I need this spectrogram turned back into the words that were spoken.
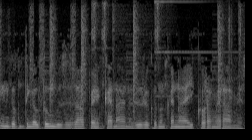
ini kan tinggal tunggu siapa yang kanan sudah ketemu kena ikut rame-rame.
